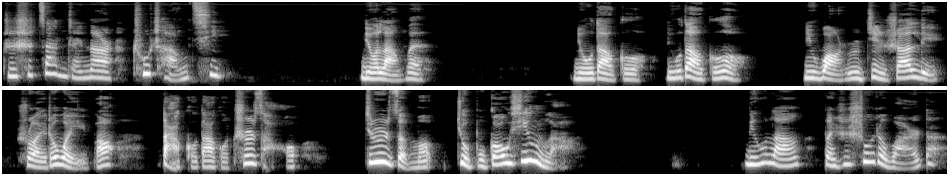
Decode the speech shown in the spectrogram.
只是站在那儿出长气。牛郎问：“牛大哥，牛大哥。”你往日进山里甩着尾巴，大口大口吃草，今儿怎么就不高兴了？牛郎本是说着玩的，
